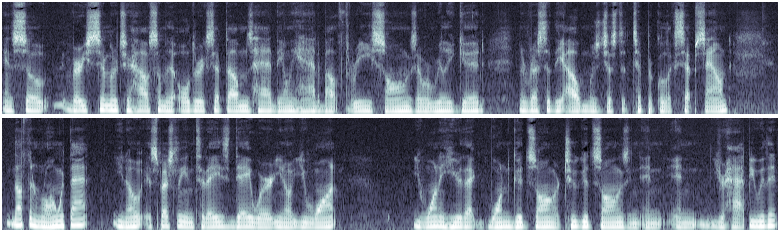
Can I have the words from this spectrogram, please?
and so very similar to how some of the older Accept albums had. They only had about three songs that were really good. The rest of the album was just a typical Accept sound nothing wrong with that, you know, especially in today's day where, you know, you want you want to hear that one good song or two good songs and, and, and you're happy with it.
